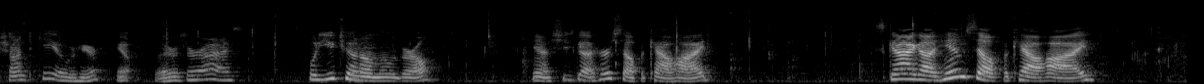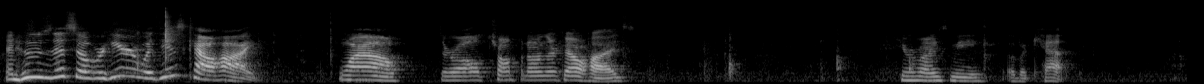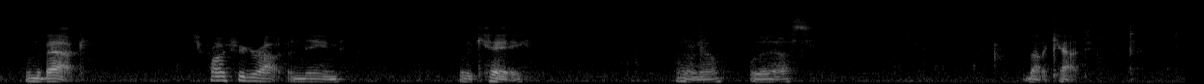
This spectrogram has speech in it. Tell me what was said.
got over here. Yep, there's her eyes. What are you chewing on, little girl? Yeah, she's got herself a cowhide. Sky got himself a cowhide. And who's this over here with his cowhide? Wow, they're all chomping on their cowhides. He reminds me of a cat from the back. Should probably figure out a name with a K. I don't know, with an S. About a cat.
